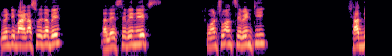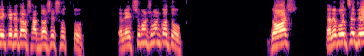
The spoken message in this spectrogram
টোয়েন্টি মাইনাস হয়ে যাবে। তাহলে সেভেন এক্স সমান সমান সেভেন্টি সাত দিয়ে কেটে দাও, সাত দশে সত্তর। তাহলে এক্স সমান সমান কত? দশ। তাহলে বলছে যে,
